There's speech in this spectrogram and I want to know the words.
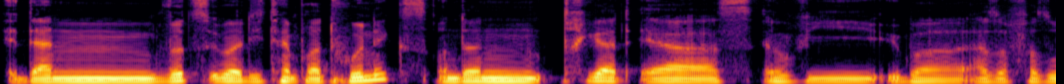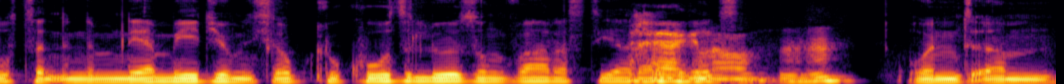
dann wird's über die Temperatur nix und dann triggert er es irgendwie über, also versucht dann in einem Nährmedium, ich glaube Glukoselösung war das, die er da Ja, genau. Mhm. Und ähm,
